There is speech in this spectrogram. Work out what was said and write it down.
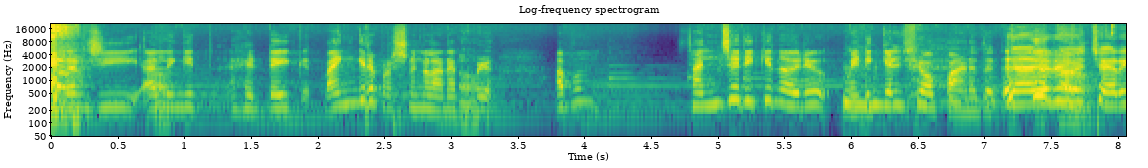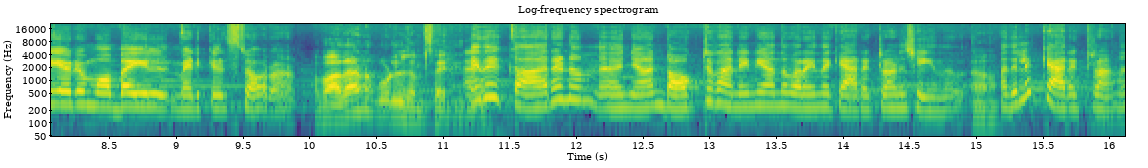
അലർജി അല്ലെങ്കിൽ ഹെഡ് ഏക്ക് ഭയങ്കര പ്രശ്നങ്ങളാണ് എപ്പോഴും. അപ്പം സഞ്ചരിക്കുന്ന ഒരു മെഡിക്കൽ ഷോപ്പാണിത് ഞാനൊരു ചെറിയൊരു മൊബൈൽ മെഡിക്കൽ സ്റ്റോറാണ്. അപ്പൊ അതാണ് കൂടുതൽ സംസാരിക്കുന്നത്. ഇത് കാരണം ഏഹ്, ഞാൻ ഡോക്ടർ അനന്യ എന്ന് പറയുന്ന ക്യാരക്ടറാണ് ചെയ്യുന്നത്. അതിൽ ക്യാരക്ടറാണ്.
